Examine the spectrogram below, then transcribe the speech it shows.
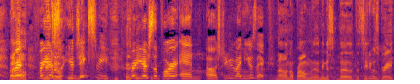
for, for your too. you jinxed me for your support and uh, streaming my music. No, no problem. I mean, this, the the CD was great.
